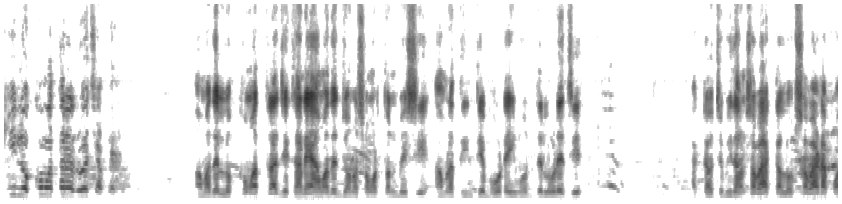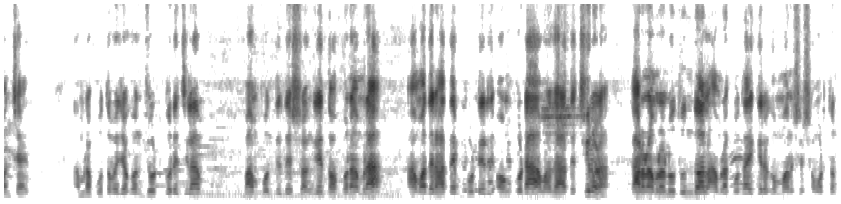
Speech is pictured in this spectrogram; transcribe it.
কি লক্ষ্যমাত্রা রয়েছে আপনাদের? আমাদের লক্ষ্যমাত্রা যেখানে আমাদের জনসমর্থন বেশি, আমরা তিনটে ভোট এই মুহূর্তে লড়েছি। একটা হচ্ছে বিধানসভা, একটা লোকসভা, একটা পঞ্চায়েত। আমরা প্রথমে যখন জোট করেছিলাম বামপন্থীদের সঙ্গে, তখন আমরা আমাদের হাতে ভোটের অঙ্কটা আমাদের হাতে ছিল না। কারণ আমরা নতুন দল, আমরা কোথায় কীরকম মানুষের সমর্থন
